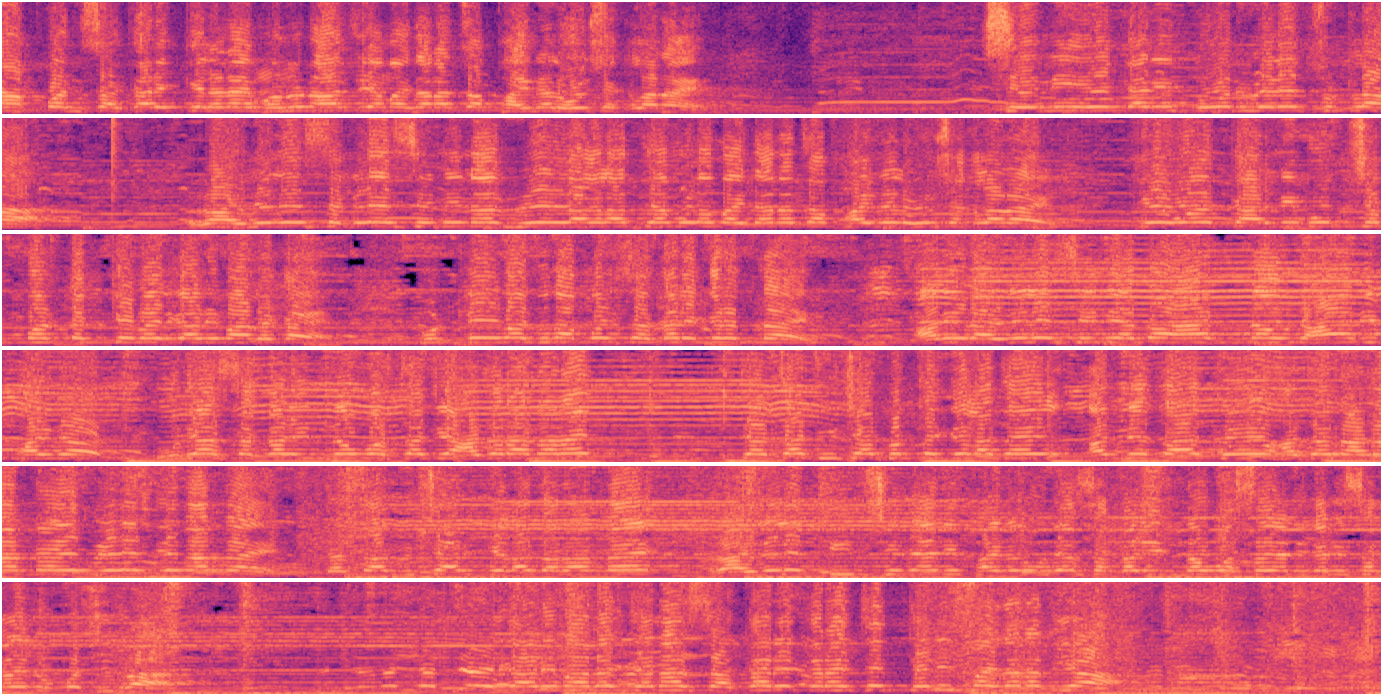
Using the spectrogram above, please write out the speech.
आपण सहकार्य केलं नाही म्हणून आज या मैदानाचा फायनल होऊ शकला नाही. सेमी एक आणि दोन वेळेत सुटला. राहिलेले सगळ्या सेमीना वेळ लागला त्यामुळे मैदानाचा फायनल होऊ शकला नाही. केवळ कारणीभूत शंभर टक्के बैलगाडी मालक आहे. कुठल्याही बाजून आपण सहकार्य करत नाही. आणि राहिलेले सेमी आता आठ नऊ दहा आणि फायनल उद्या सकाळी नऊ वाजता जे हजर राहणार आहेत. त्याचाच विचार फक्त केला जाईल. अन्यथा जो हजर राहणार नाही. आहे. त्याचा विचार केला जाणार नाही. राहिलेले तीन शेणे आणि फायनल उद्या सकाळी नऊ वाजता या ठिकाणी सगळ्यांनी उपस्थित राहा. गाडी मालक ज्यांना सहकार्य करायचे त्यांनीच मैदानात या.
